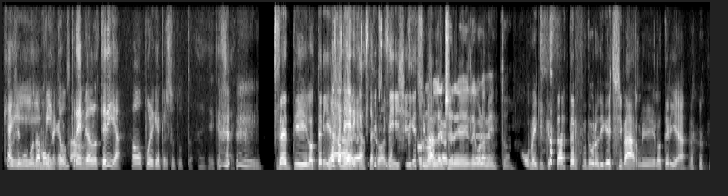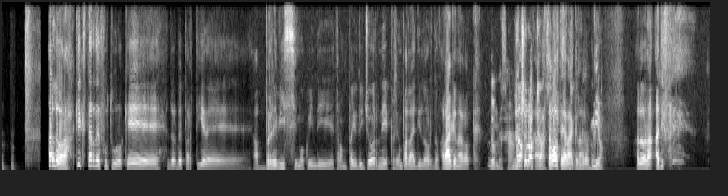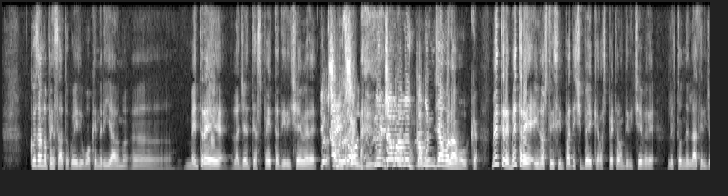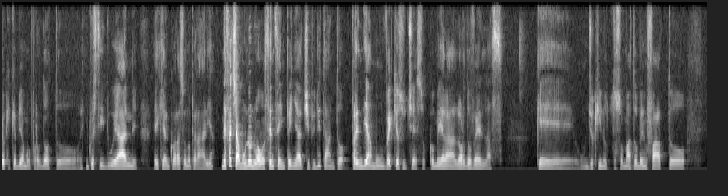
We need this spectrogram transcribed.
Che hai vinto un sa. premio alla lotteria oppure che hai perso tutto. Eh, che sai. Senti, lotteria. Molto American sta che ci cosa. dici? Di che ci Torno a parli? leggere il regolamento. Come Kickstarter futuro, di che ci parli, lotteria? Allora, Kickstarter futuro che dovrebbe partire a brevissimo, quindi tra un paio di giorni, possiamo parlare di Lord of Ragnarok. Dove-. No, ce l'ho a eh, casa. stavolta è. Ragnarok. Mio. Allora, a dif- cosa hanno pensato quelli di Walk and Realm? Eh, mentre la gente aspetta di ricevere Io- io- i soldi. Mungiamo la mucca, mun- Mangiamo la mucca. Mentre, mentre i nostri simpatici backer aspettano di ricevere le tonnellate di giochi che abbiamo prodotto in questi due anni e che ancora sono per aria, ne facciamo uno nuovo senza impegnarci più di tanto. Prendiamo un vecchio successo come era Lord of Hellas, che è un giochino tutto sommato ben fatto,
